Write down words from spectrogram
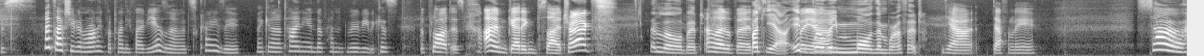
It's, it's actually been running for 25 years now. It's crazy. Like in a tiny independent movie because the plot is. I'm getting sidetracked a little bit a little bit. but yeah it But will be more than worth it Yeah, definitely. So,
